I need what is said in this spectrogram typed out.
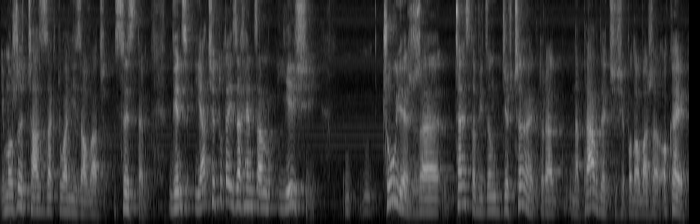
i może czas zaktualizować system. Więc ja Cię tutaj zachęcam, jeśli czujesz, że często widząc dziewczynę, która naprawdę Ci się podoba, że okej, okay,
